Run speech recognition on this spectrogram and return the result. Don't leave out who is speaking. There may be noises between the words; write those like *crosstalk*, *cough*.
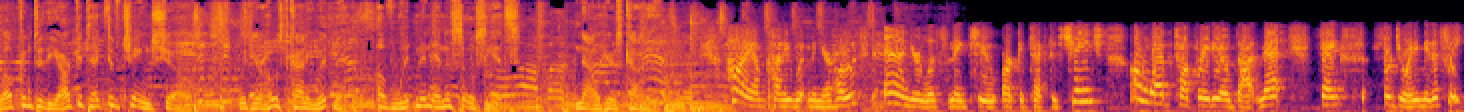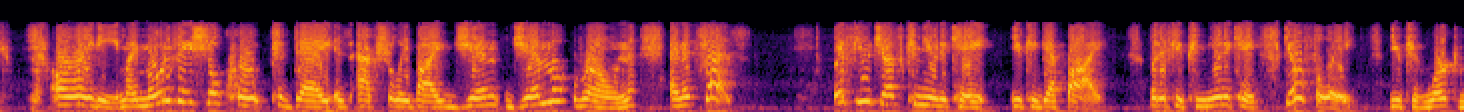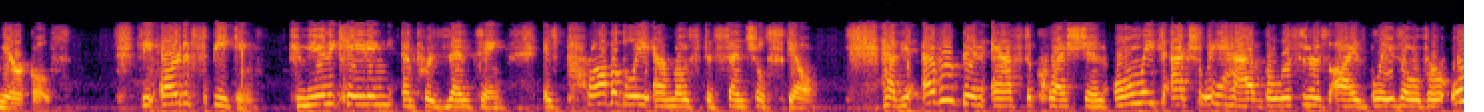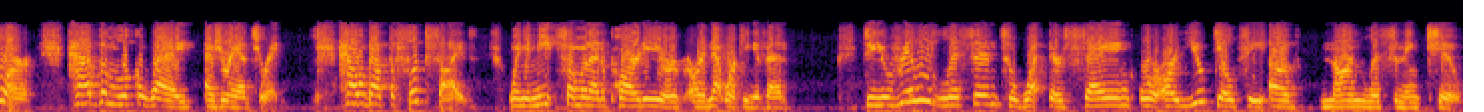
Speaker 1: Welcome to the Architect of Change Show with your host Connie Whitman of Whitman and Associates. Now here's Connie.
Speaker 2: Hi, I'm Connie Whitman, your host, and you're listening to Architect of Change on webtalkradio.net. Thanks for joining me this week. Alrighty, my motivational quote today is actually by Jim, Jim Rohn, and it says, if you just communicate, you can get by. But if you communicate skillfully, you can work miracles. The art of speaking, communicating, and presenting is probably our most essential skill. Have you ever been asked a question only to actually have the listener's eyes glaze over or have them look away as you're answering? How about the flip side? When you meet someone at a party or, or a networking event, do you really listen to what they're saying or are you guilty of non listening too?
